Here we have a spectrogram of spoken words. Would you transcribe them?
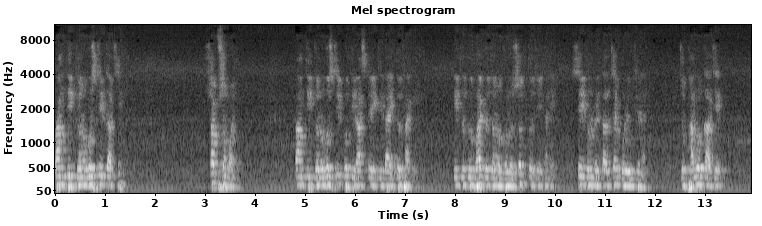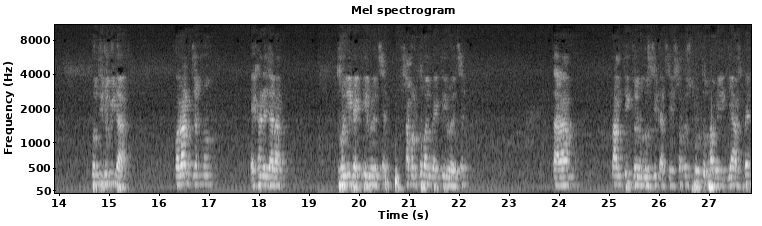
প্রান্তিক জনগোষ্ঠীর কাছে সব সময় প্রান্তিক জনগোষ্ঠীর প্রতি রাষ্ট্রের একটি দায়িত্ব থাকে। কিন্তু দুর্ভাগ্যজনক হলো সত্য যে এখানে সেই ধরনের কালচার গড়ে উঠে নাই। যে ভালো কাজে প্রতিযোগিতা করার জন্য এখানে যারা ধনী ব্যক্তি রয়েছেন, সামর্থ্যবান ব্যক্তি রয়েছেন, তারা প্রান্তিক জনগোষ্ঠীর কাছে স্বতঃস্ফূর্তভাবে এগিয়ে আসবেন,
